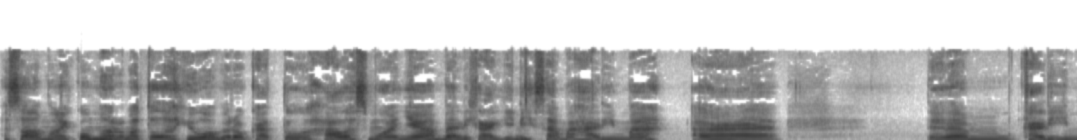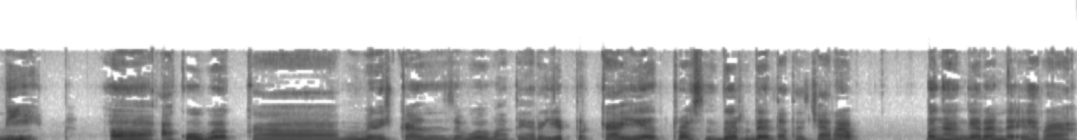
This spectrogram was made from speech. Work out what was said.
Assalamualaikum warahmatullahi wabarakatuh. Halo semuanya, balik lagi nih sama Halimah. Uh, dalam kali ini uh, aku bakal memberikan sebuah materi terkait prosedur dan tata cara penganggaran daerah.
